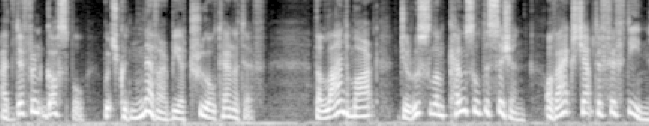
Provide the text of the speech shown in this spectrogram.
a different gospel which could never be a true alternative. The landmark Jerusalem Council decision of Acts chapter 15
